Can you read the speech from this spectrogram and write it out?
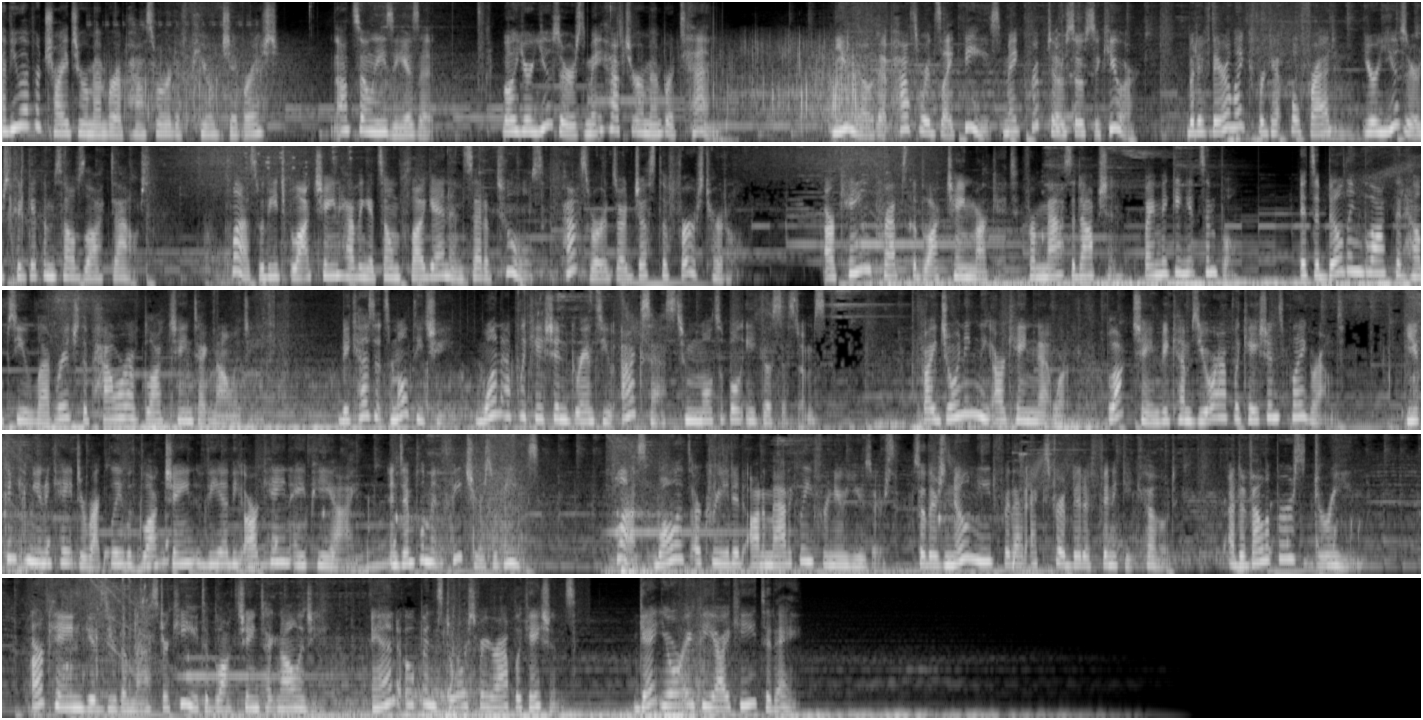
Have you ever tried to remember a password of pure gibberish? Not so easy, is it? Well, your users may have to remember 10. You know that passwords like these make crypto so secure. But if they're like Forgetful Fred, hmm. your users could get themselves locked out. Plus, with each blockchain having its own plugin and set of tools, passwords are just the first hurdle. Arkane preps the blockchain market for mass adoption by making it simple. It's a building block that helps you leverage the power of blockchain technology. Because it's multi chain, one application grants you access to multiple ecosystems. By joining the Arkane network, blockchain becomes your application's playground. You can communicate directly with blockchain via the Arkane API and implement features with ease. Plus, wallets are created automatically for new users, so there's no need for that extra bit of finicky code. A developer's dream. Arkane gives you the master key to blockchain technology and opens doors for your applications. Get your API key today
